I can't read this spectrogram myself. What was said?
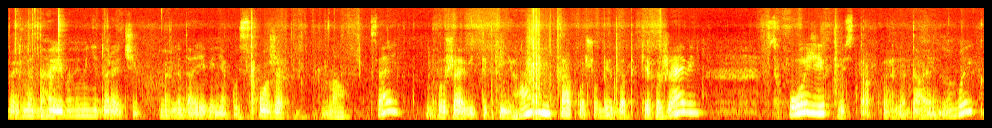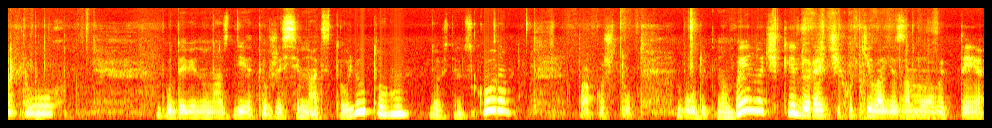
Виглядає, вони мені, до речі, виглядає він якось схоже на цей. В рожевій такій гамі також, обидва такі рожеві, схожі. Ось так виглядає новий каталог. Буде він у нас діяти вже 17 лютого, зовсім скоро. Також тут будуть новиночки. До речі, хотіла я замовити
